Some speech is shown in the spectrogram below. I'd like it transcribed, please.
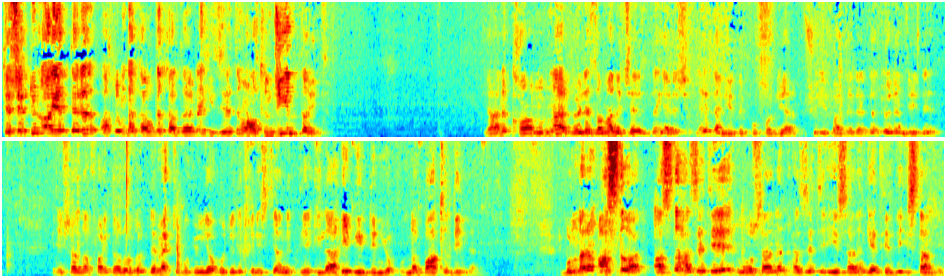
Tesettür ayetleri aklımda kaldığı kadarıyla hicretin 6. yılındaydı. Yani kanunlar böyle zaman içerisinde gelişir. Nereden girdik bu konuya? Şu ifadelerden önemliydi. İnşallah faydalı olur. Demek ki bugün Yahudilik, Hristiyanlık diye ilahi bir din yok. Bunlar batıl dinler. Bunların aslı var. Aslı Hazreti Musa'nın, Hazreti İsa'nın getirdiği İslam dini.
